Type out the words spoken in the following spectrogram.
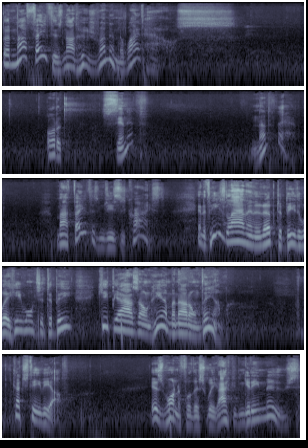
But my faith is not who's running the White House or the Senate. None of that. My faith is in Jesus Christ. And if He's lining it up to be the way He wants it to be, keep your eyes on Him and not on them. Cut your TV off. It was wonderful this week. I couldn't get any news.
